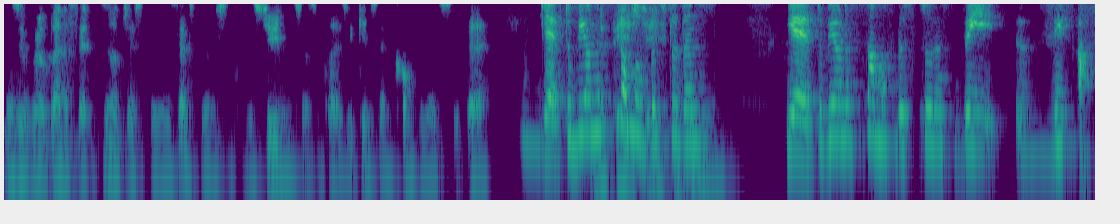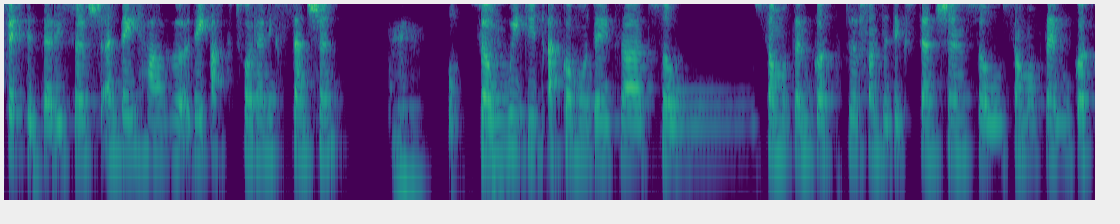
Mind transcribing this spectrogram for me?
there's a real benefit not just to the research but also to the students i suppose. It gives them confidence that they're yeah to be honest some of the students yeah to be honest some of the students they this affected the research and they have uh, they asked for an extension. Mm-hmm so yeah. we did accommodate that. So some of them got funded extension. So some of them got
